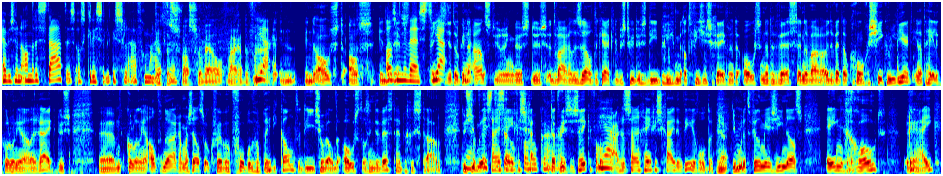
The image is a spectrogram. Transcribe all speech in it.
hebben ze een andere status als christelijke slaafgemaakten. Dat is, was zowel, waren de vragen in, in de Oost als in de als West. in de West. En je ja. ziet het ook in ja. de aansturing. Dus, dus het waren dezelfde kerkelijke bestuurders die brieven met adviezen schreven naar de Oost en naar de West. En er, waren, er werd ook gewoon gecirculeerd in het hele koloniale rijk. Dus ehm koloniale ambtenaren, maar zelfs ook, we hebben ook voorbeelden van predikanten die zowel in de Oost als in de West hebben gestaan. Dus Ja. je Dat moet, zijn geen. Dat wisten ze zeker van Ja. elkaar. Dat zijn geen gescheiden werelden. Ja. Je moet het veel meer zien als één groot rijk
